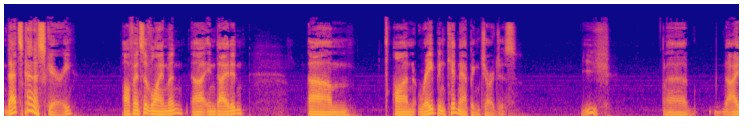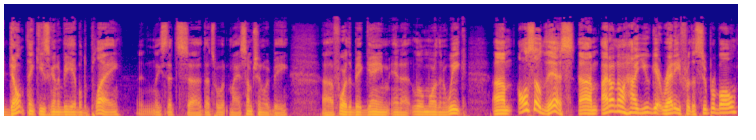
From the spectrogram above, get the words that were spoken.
that's kind of scary. Offensive lineman uh, indicted um, on rape and kidnapping charges. Yeesh. Uh, I don't think he's going to be able to play. At least that's uh, that's what my assumption would be uh, for the big game in a little more than a week. Um, also, this um, I don't know how you get ready for the Super Bowl,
